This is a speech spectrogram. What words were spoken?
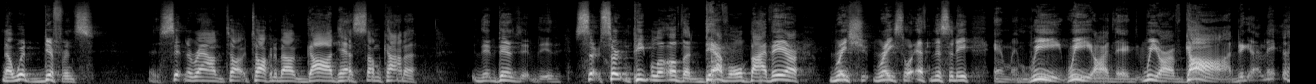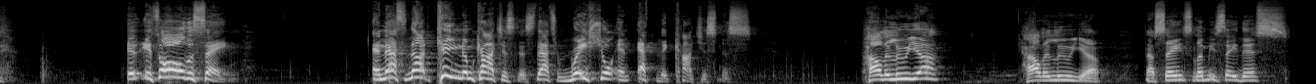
Now, what difference? Sitting around talk, talking about God has some kind of, certain people are of the devil by their race, race or ethnicity, and when we, we, are the, we are of God. It's all the same. And that's not kingdom consciousness, that's racial and ethnic consciousness. Hallelujah. Hallelujah. Now, saints, let me say this,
